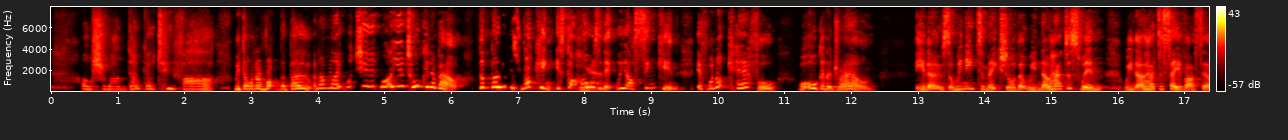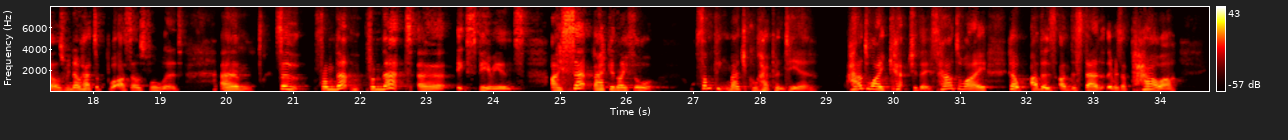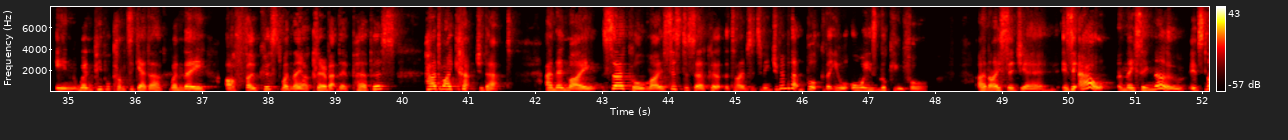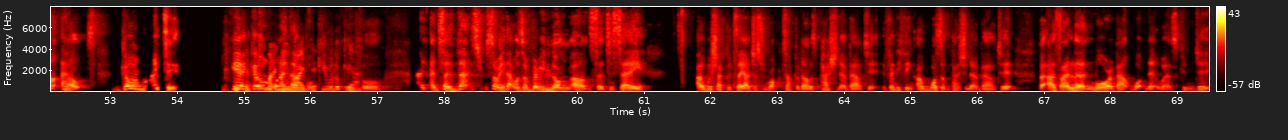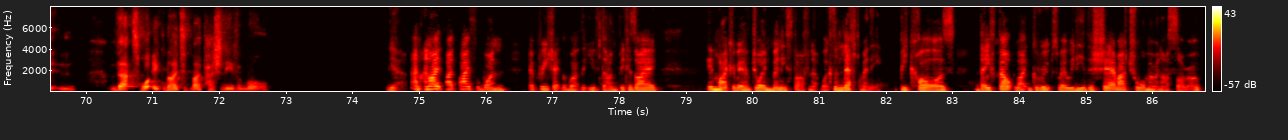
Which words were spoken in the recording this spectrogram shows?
"Oh, Sharon, don't go too far. We don't want to rock the boat." And I'm like, "What you? What are you talking about? The boat is rocking. It's got holes yeah. in it. We are sinking. If we're not careful, we're all going to drown." You know, so we need to make sure that we know how to swim, we know how to save ourselves, we know how to put ourselves forward. Um, so from that from that uh, experience, I sat back and I thought something magical happened here. How do I capture this? How do I help others understand that there is a power in when people come together, when they are focused, when they are clear about their purpose? How do I capture that? And then my circle, my sister circle at the time said to me, Do you remember that book that you were always looking for? And I said, Yeah. Is it out? And they say, No, it's not out. Go and write it. Yeah, go and write that write book it? you were looking yeah. for. And, and, so that's sorry, yeah. that was a very long answer to say I wish I could say I just rocked up and I was passionate about it. If anything, I wasn't passionate about it. But as I learned more about what networks can do, that's what ignited my passion even more. Yeah, and and I, I, I for one appreciate the work that you've done because I, in my career, have joined many staff networks and left many because they felt like groups where we'd either share our trauma and our sorrow,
